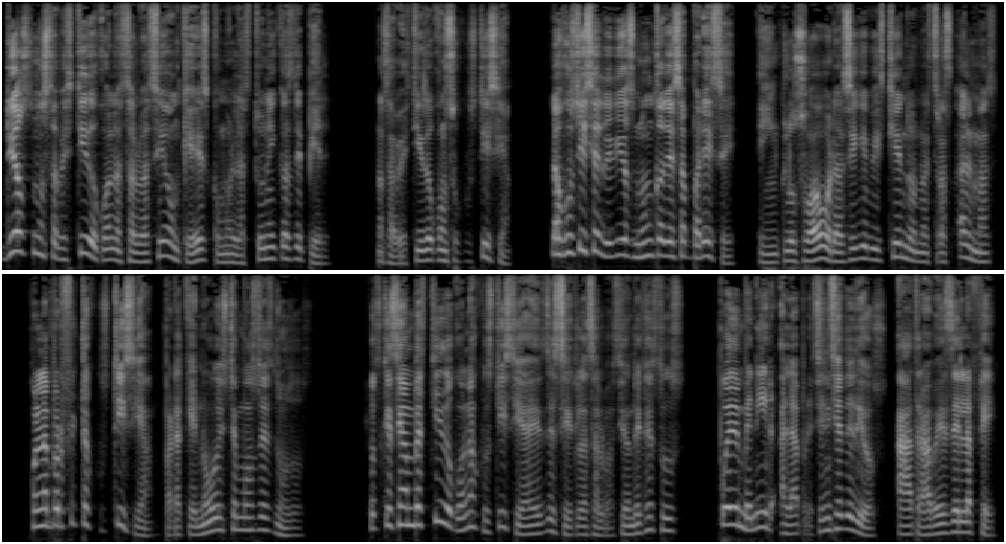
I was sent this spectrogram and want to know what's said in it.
Dios nos ha vestido con la salvación que es como las túnicas de piel, nos ha vestido con su justicia. La justicia de Dios nunca desaparece e incluso ahora sigue vistiendo nuestras almas con la perfecta justicia para que no estemos desnudos. Los que se han vestido con la justicia, es decir, la salvación de Jesús, pueden venir a la presencia de Dios a través de la fe,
